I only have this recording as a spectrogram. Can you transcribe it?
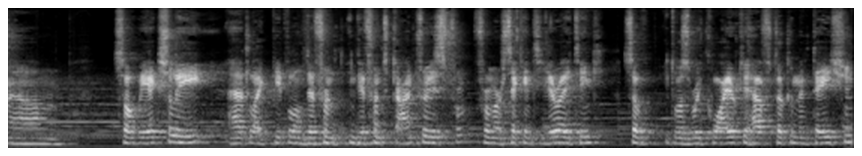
Um, so we actually had like people in different in different countries from, from our second year, I think. So it was required to have documentation,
